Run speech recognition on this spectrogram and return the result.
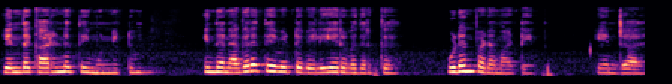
எந்த காரணத்தை முன்னிட்டும் இந்த நகரத்தை விட்டு வெளியேறுவதற்கு உடன்பட மாட்டேன் என்றாள்.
